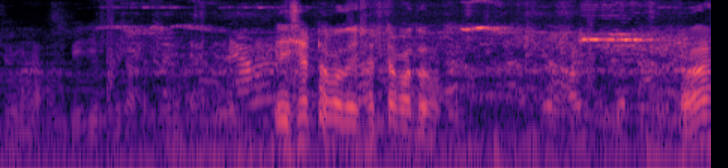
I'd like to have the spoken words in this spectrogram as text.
চলুন এখন বেরিয়ে পড়ি এই শার্টটা কত? এই শার্টটা কত? হ্যাঁ?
